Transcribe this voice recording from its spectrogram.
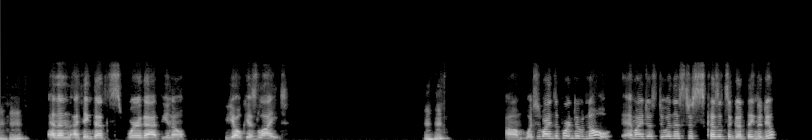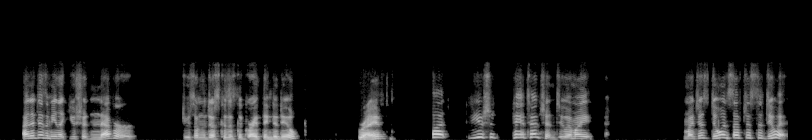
Mm-hmm. And then I think that's where that, you know, yoke is light. Mm-hmm. Um, which is why it's important to know, am I just doing this just because it's a good thing to do? And it doesn't mean like you should never do something just because it's the great thing to do. Right. but you should pay attention to am I am I just doing stuff just to do it?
